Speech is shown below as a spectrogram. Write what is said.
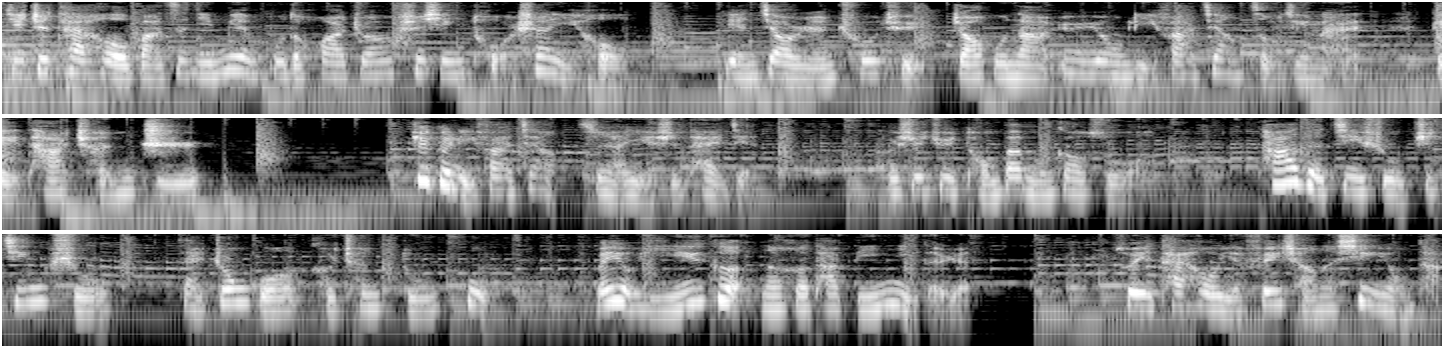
及至太后把自己面部的化妆施行妥善以后，便叫人出去招呼那御用理发匠走进来，给他陈职。这个理发匠自然也是太监，可是据同伴们告诉我，他的技术之精熟，在中国可称独步，没有一个能和他比拟的人。所以太后也非常的信用他，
